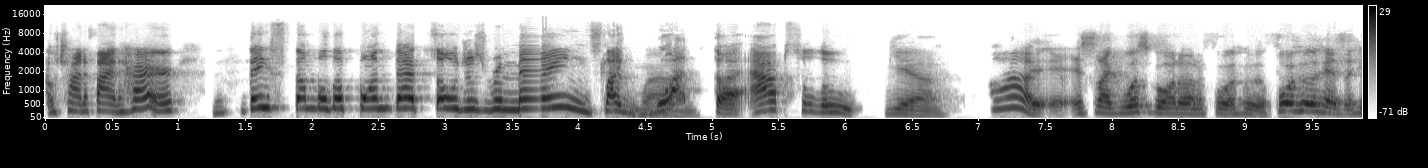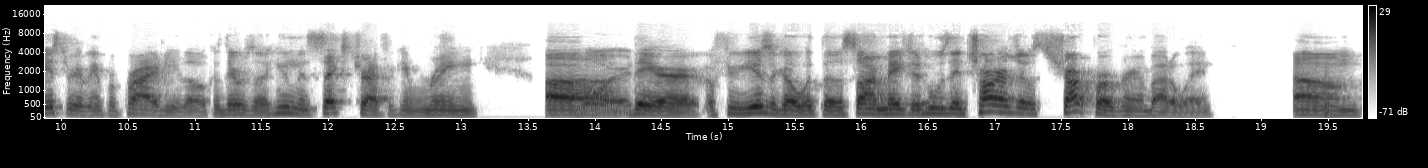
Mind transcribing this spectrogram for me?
of trying to find her, they stumbled upon that soldier's remains. Like wow. what the absolute? Yeah. It's like what's going on in Fort Hood. Fort Hood has a history of impropriety though, because there was a human sex trafficking ring uh, there a few years ago with the sergeant major who was in charge of the SHARP program, by the way. Um,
